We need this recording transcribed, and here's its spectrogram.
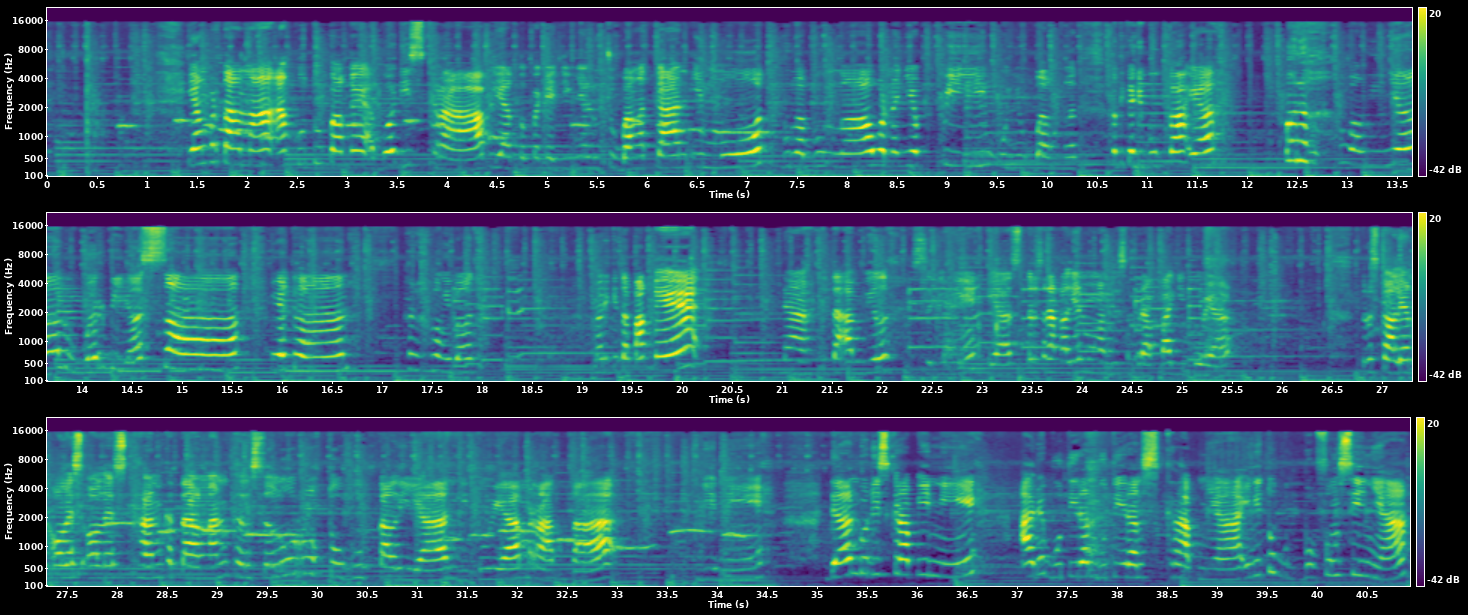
Yang pertama aku tuh pakai body scrub. Lihat tuh packagingnya lucu banget kan? Imut bunga-bunga warnanya pink unyu banget. Ketika dibuka ya aduh wanginya luar biasa. Ya kan? Aduh wangi banget. Mari kita pakai. Nah, kita ambil segini. Ya, terserah kalian mau ngambil seberapa gitu ya. Terus kalian oles-oleskan ke tangan ke seluruh tubuh kalian gitu ya, merata. Gini. Dan body scrub ini ada butiran-butiran scrubnya. Ini tuh fungsinya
